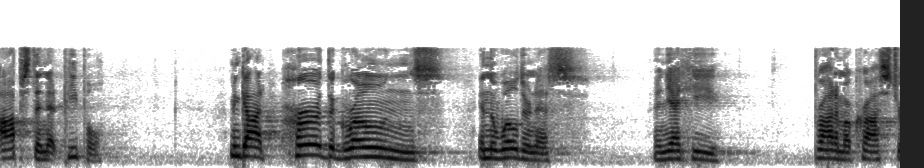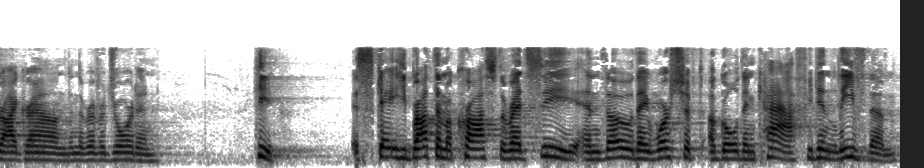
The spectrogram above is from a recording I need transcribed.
obstinate people. I mean, God heard the groans in the wilderness, and yet He brought them across dry ground in the River Jordan. He escaped, He brought them across the Red Sea, and though they worshiped a golden calf, He didn't leave them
